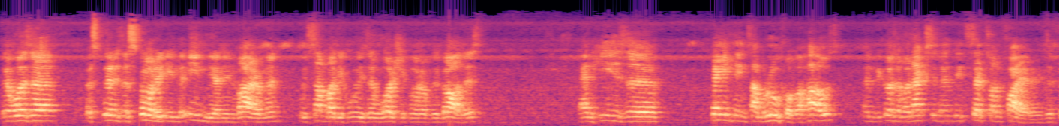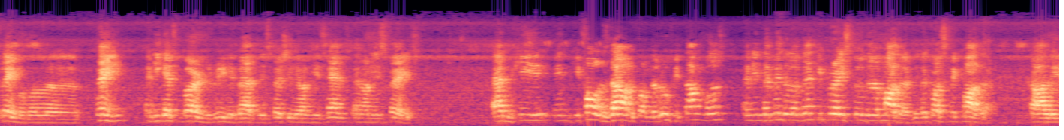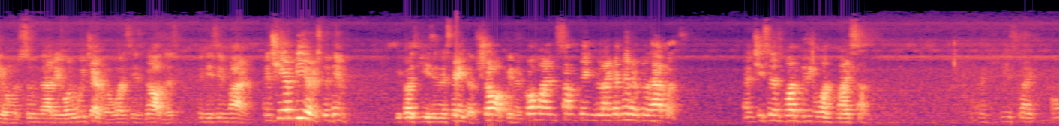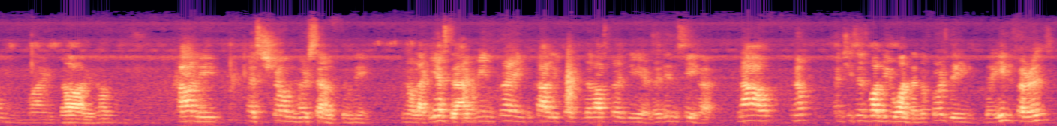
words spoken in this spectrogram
There was a, a there is a story in the Indian environment with somebody who is a worshipper of the goddess, and he is uh, painting some roof of a house, and because of an accident, it sets on fire. It's a flammable uh, paint, and he gets burned really badly, especially on his hands and on his face. And he in, he falls down from the roof, he tumbles, and in the middle of that, he prays to the mother, to the cosmic mother, Kali or Sundari or whichever was his goddess in his environment. And she appears to him because he is in a state of shock, in a coma, and something like a miracle happens. And she says, What do you want, my son? And he's like, Oh my God, you know, Kali has shown herself to me. You know, like yesterday, I've been praying to Kali for the last 20 years. I didn't see her. Now, you know, and she says, What do you want? And of course, the, the inference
